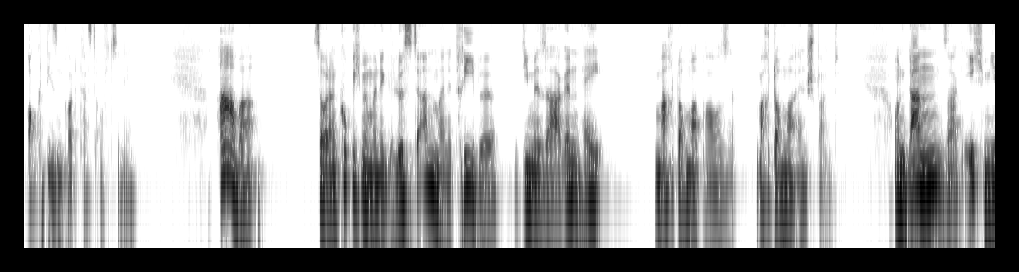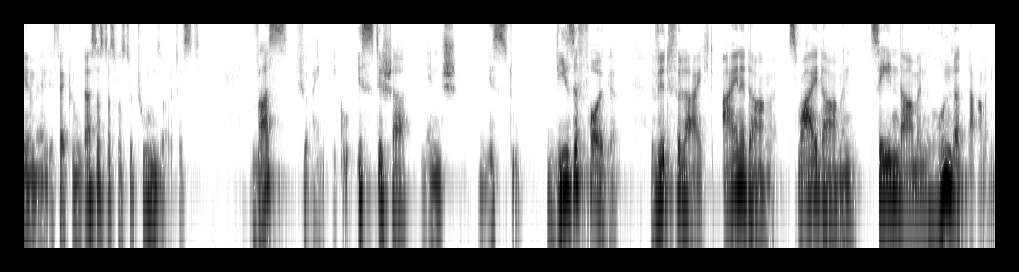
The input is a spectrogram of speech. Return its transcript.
Bock, diesen Podcast aufzunehmen. Aber, so, dann gucke ich mir meine Gelüste an, meine Triebe, die mir sagen, hey, mach doch mal Pause, mach doch mal entspannt. Und dann sage ich mir im Endeffekt, und das ist das, was du tun solltest, was für ein egoistischer Mensch bist du? Diese Folge wird vielleicht eine Dame, zwei Damen, zehn Damen, hundert Damen,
